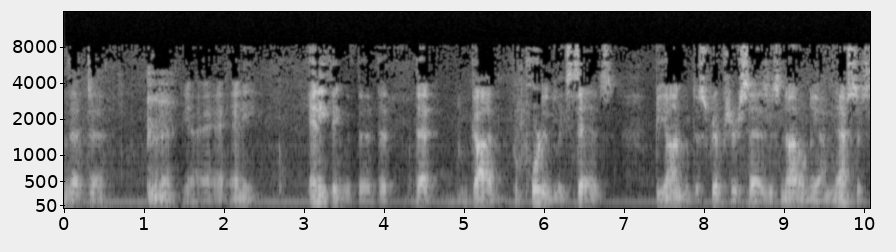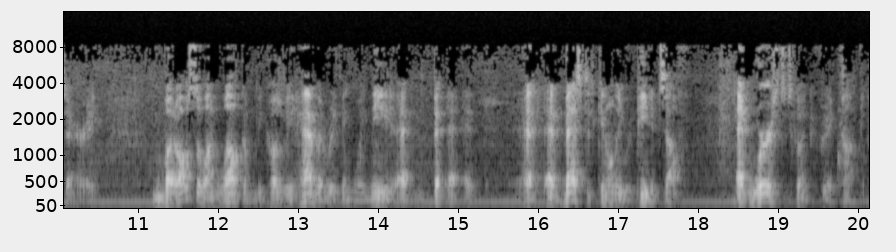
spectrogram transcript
that, uh, that yeah, any anything that the, that that God purportedly says beyond what the scripture says is not only unnecessary, but also unwelcome because we have everything we need. At, at, at, at best, it can only repeat itself. At worst, it's going to create conflict.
